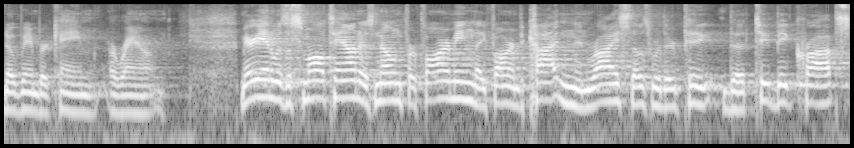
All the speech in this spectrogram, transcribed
November came around. Marianna was a small town. It was known for farming. They farmed cotton and rice. Those were their pig, the two big crops.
